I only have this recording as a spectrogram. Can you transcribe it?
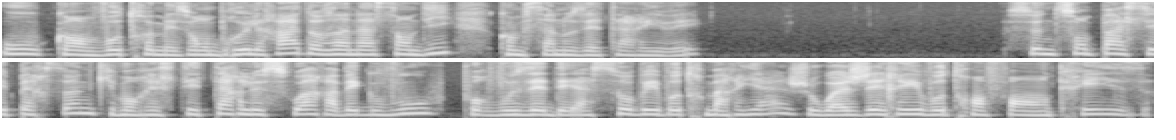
ou quand votre maison brûlera dans un incendie comme ça nous est arrivé. Ce ne sont pas ces personnes qui vont rester tard le soir avec vous pour vous aider à sauver votre mariage ou à gérer votre enfant en crise,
